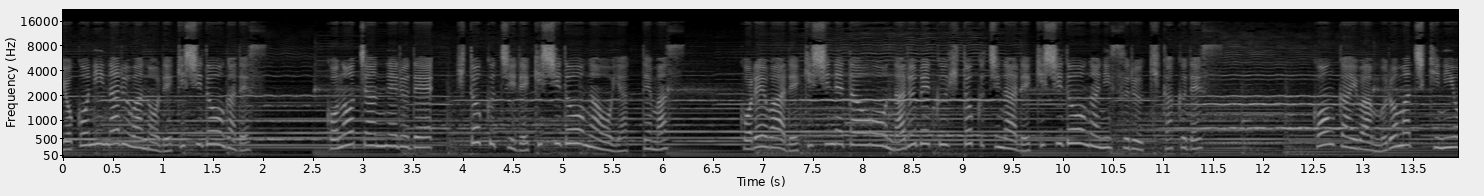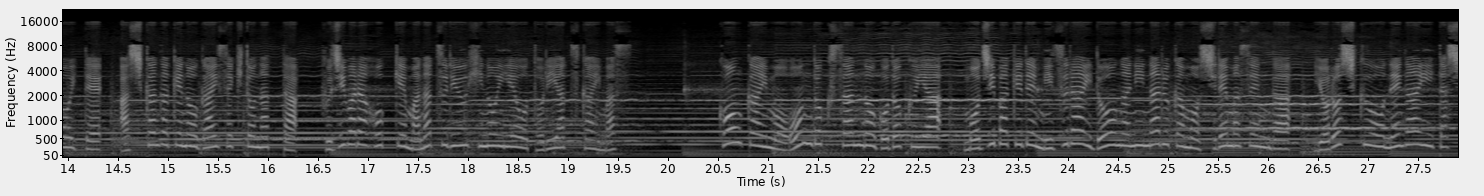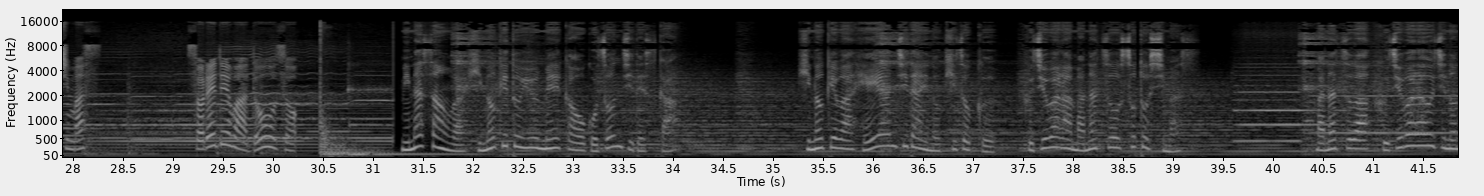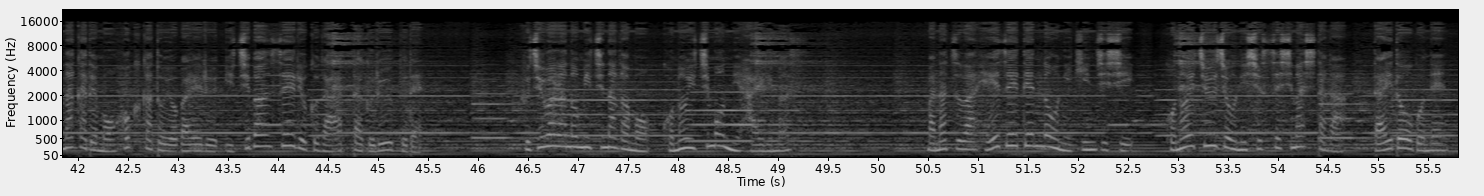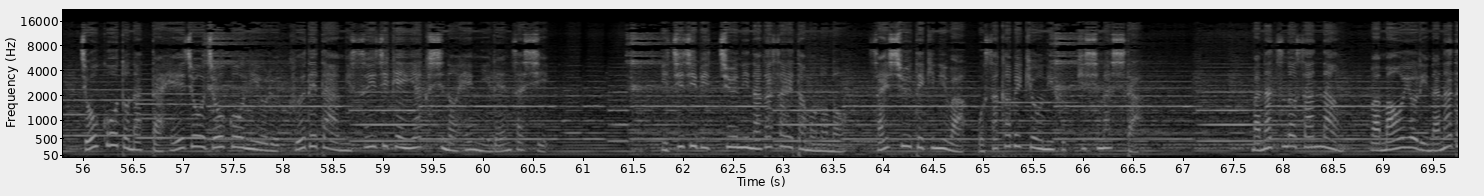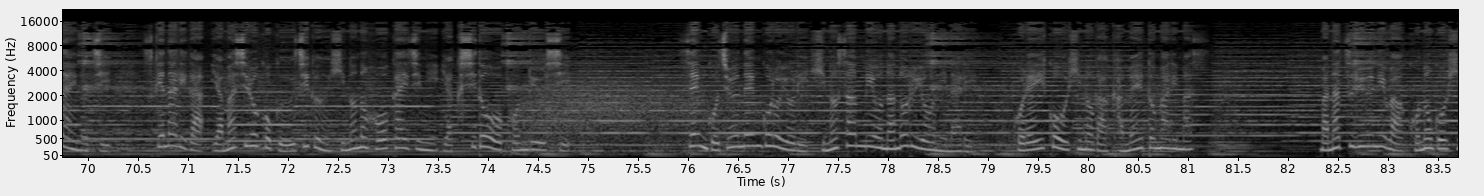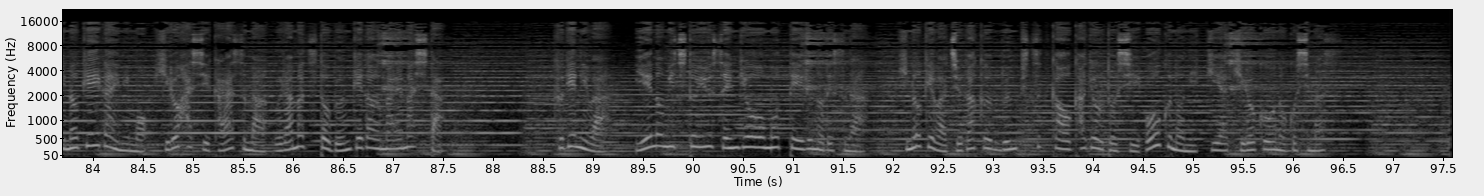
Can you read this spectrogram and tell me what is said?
横になるわの歴史動画です。このチャンネルで一口歴史動画をやってます。これは歴史ネタをなるべく一口な歴史動画にする企画です。今回は室町期において足利家の外石となった藤原北家真夏流日の家を取り扱います。今回も音読さんの誤読や文字化けで見づらい動画になるかもしれませんが、よろしくお願いいたします。それではどうぞ。皆さんは日野家という名家をご存知ですか？日野家は平安時代の貴族、藤原真夏を祖とします。真夏は藤原氏の中でも北家と呼ばれる一番勢力があったグループで、藤原道長もこの一門に入ります。真夏は平成天皇に禁じし、この中城に出世しましたが、大道5年、上皇となった平城上皇によるクーデター未遂事件薬師の変に連座し、一時備中に流されたものの、最終的には小坂部京に復帰しました。真夏の三男は魔王より七代の地、助成が山城国宇治郡日野の崩壊時に薬師道を建立し、1050年頃より日野三味を名乗るようになり、これ以降日野が加盟となります。真夏流にはこの後日野家以外にも広橋烏丸浦松と分家が生まれました。公家には家の道という専業を持っているのですが、日野家は儒学文筆家を家業とし多くの日記や記録を残します。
